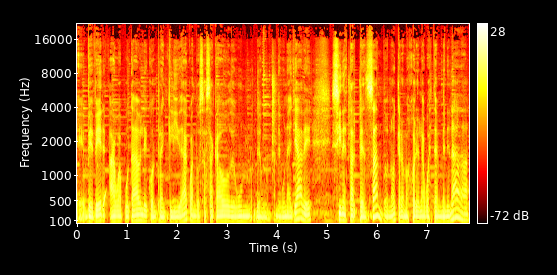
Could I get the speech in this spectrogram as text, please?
eh, beber agua potable con tranquilidad cuando se ha sacado de, un, de, una llave sin estar pensando ¿no? que a lo mejor el agua está envenenada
